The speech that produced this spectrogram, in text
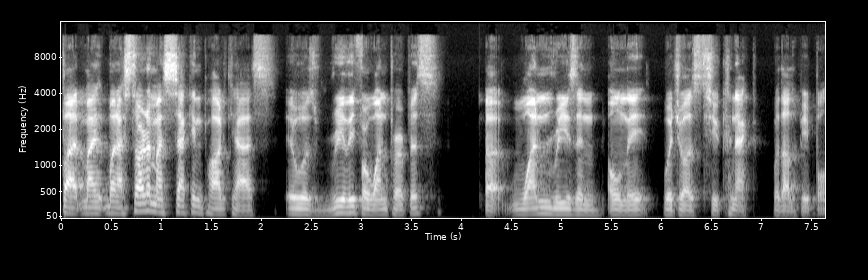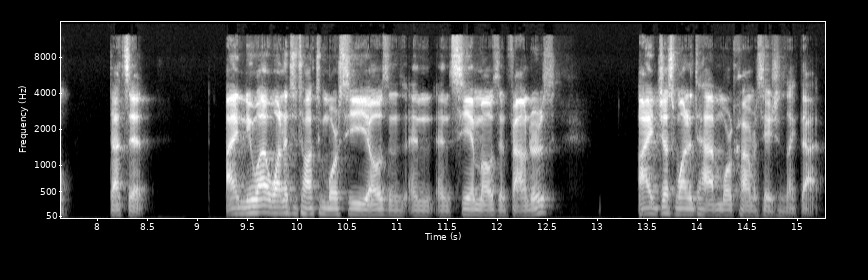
But my when I started my second podcast, it was really for one purpose, uh, one reason only, which was to connect with other people. That's it. I knew I wanted to talk to more CEOs and, and, and CMOs and founders. I just wanted to have more conversations like that.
